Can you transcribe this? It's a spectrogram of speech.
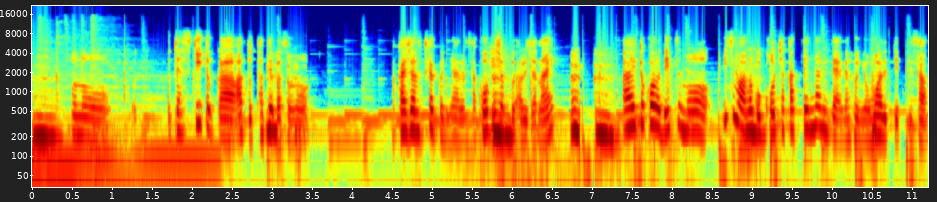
うん。そのおお茶好きとかあと例えばその、会社の近くにあるさコーヒーショップあるじゃない、うんうん。ああいうところでいつもいつもあの子うん。紅茶買ってんなみたいな風に思われてってさ、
